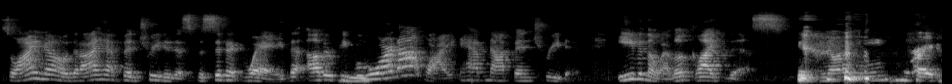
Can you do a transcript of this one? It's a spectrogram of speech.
so I know that I have been treated a specific way that other people mm-hmm. who are not white have not been treated, even though I look like this. You know what I mean? right.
